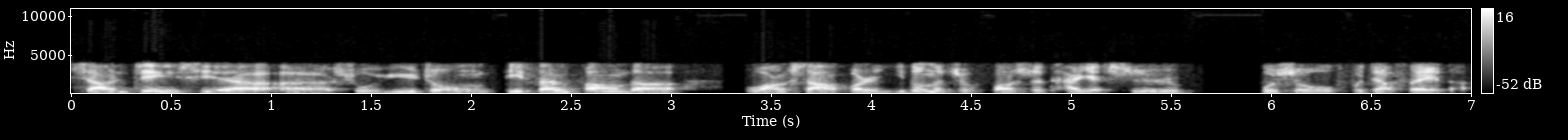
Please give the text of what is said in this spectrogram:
像这些呃，属于一种第三方的网上或者移动的支付方式，它也是不收附加费的。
